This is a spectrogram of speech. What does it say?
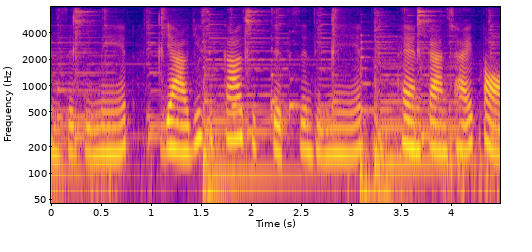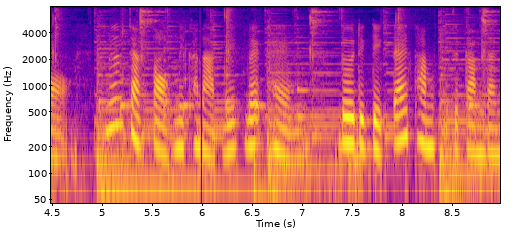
1 เซนติเมตร ยาว 29.7 เซนติเมตร แทนการใช้ตอก เนื่องจากตอกมีขนาดเล็กและแข็ง โดยเด็กๆ ได้ทำกิจกรรมดัง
